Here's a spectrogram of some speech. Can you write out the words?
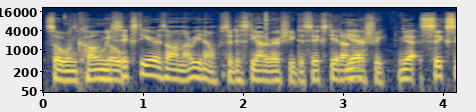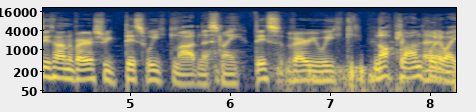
So in Congo, We're sixty years on, are we now? So this is the anniversary, the sixtieth anniversary. yeah, 60th anniversary this week. Madness, mate. This very week. Not planned, by the Um, way.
